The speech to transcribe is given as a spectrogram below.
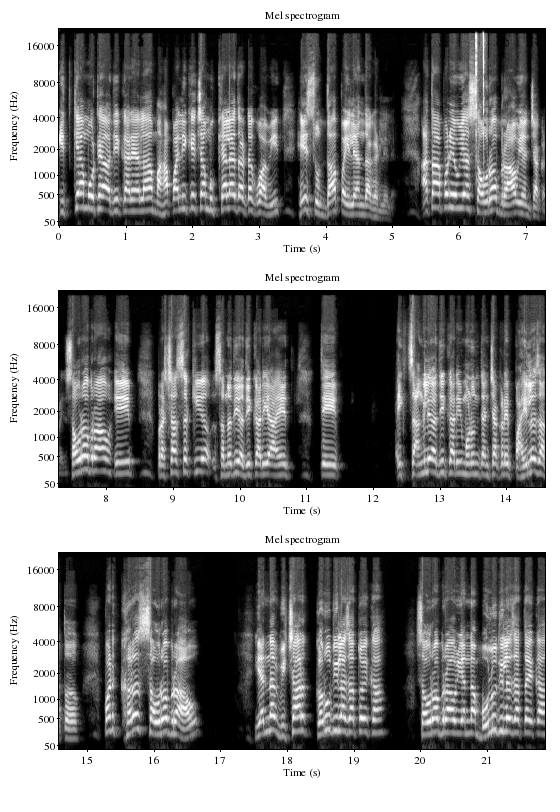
इतक्या मोठ्या अधिकाऱ्याला महापालिकेच्या मुख्यालयात अटक व्हावी हे सुद्धा पहिल्यांदा घडलेले आता आपण येऊया सौरभ राव यांच्याकडे. सौरभ राव हे प्रशासकीय सनदी अधिकारी आहेत. ते एक चांगले अधिकारी म्हणून त्यांच्याकडे पाहिलं जातं. पण खरंच सौरभ राव यांना विचार करू दिला जातोय का? सौरभ राव यांना बोलू दिलं जातंय का?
